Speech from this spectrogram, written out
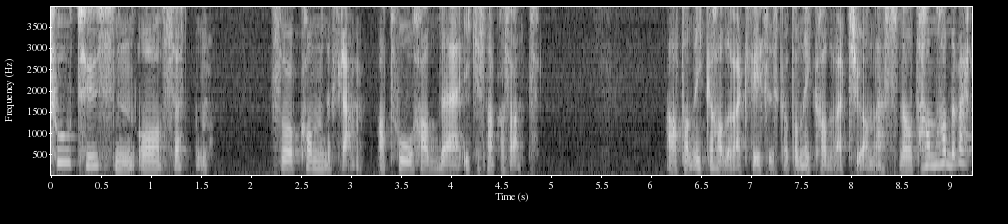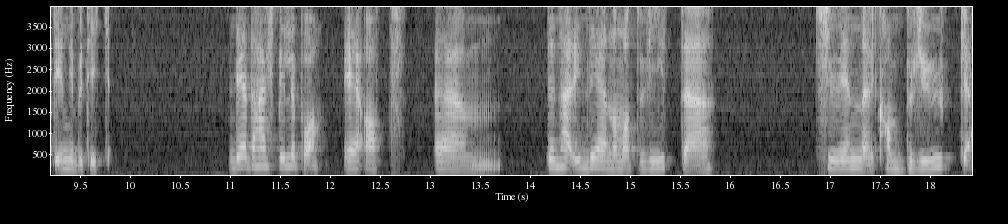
2017 så kom det frem at hun hadde ikke snakka sant. At han ikke hadde vært fysisk, at han ikke hadde vært truende, men at han hadde vært inne i butikken. Det det her spiller på, er at eh, denne ideen om at hvite kvinner kan bruke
